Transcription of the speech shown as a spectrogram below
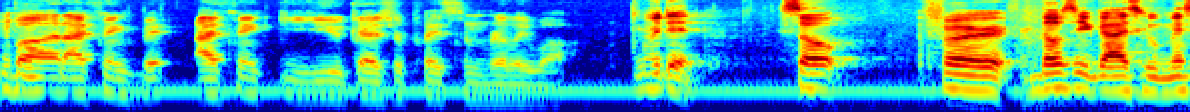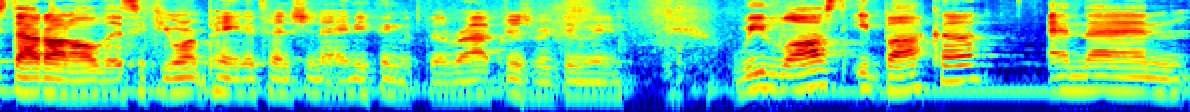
Mhm. but I think I think you guys replaced him really well. We did. So, for those of you guys who missed out on all this, if you weren't paying attention to anything that the Raptors were doing, we lost Ibaka, and then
